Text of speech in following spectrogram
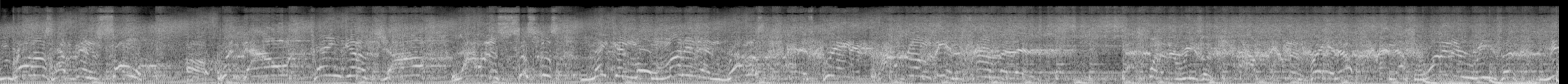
Brothers have been so uh, put down, can't get a job. A lot of the sisters making more money than brothers, and it's created problems in families. That's one of the reasons our families breaking up, and that's one of the reasons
